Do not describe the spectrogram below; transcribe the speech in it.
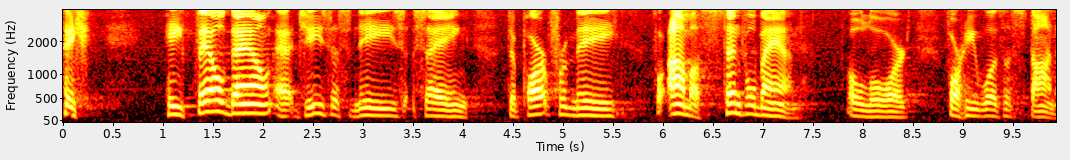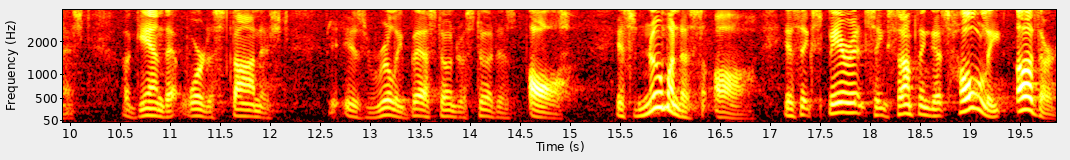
it, he, fell down at Jesus' knees, saying, Depart from me, for I'm a sinful man, O Lord. For he was astonished. Again, that word astonished is really best understood as awe. It's numinous awe. It's experiencing something that's wholly other,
